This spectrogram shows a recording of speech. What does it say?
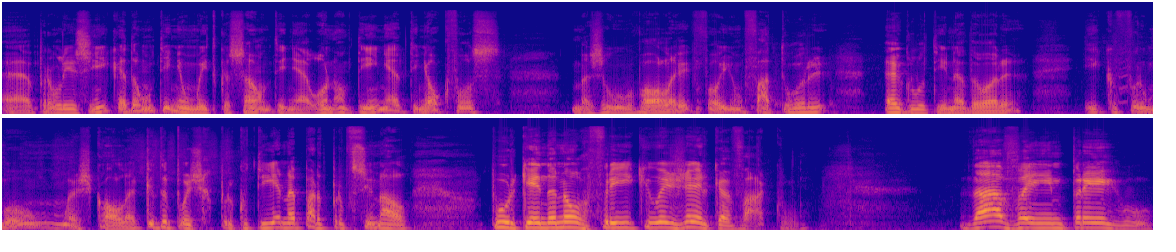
Uh, para ali assim, cada um tinha uma educação, tinha ou não tinha, tinha o que fosse mas o vôlei foi um fator aglutinador e que formou uma escola que depois repercutia na parte profissional. Porque ainda não referi que o engenheiro Cavaco dava emprego.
